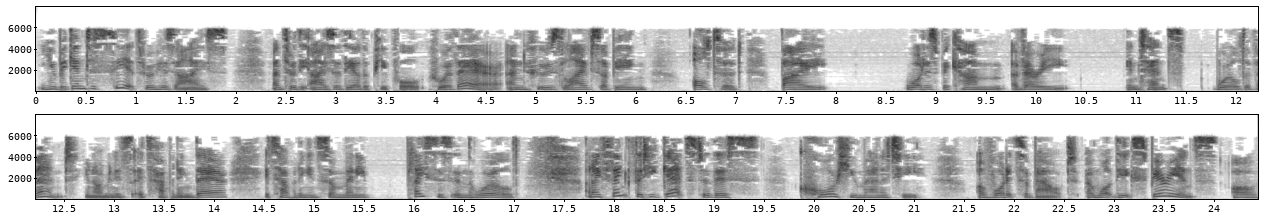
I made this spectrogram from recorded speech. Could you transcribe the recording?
you begin to see it through his eyes and through the eyes of the other people who are there and whose lives are being altered by what has become a very intense world event. You know, I mean, it's it's happening there. It's happening in so many places in the world, and I think that he gets to this core humanity of what it's about and what the experience of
